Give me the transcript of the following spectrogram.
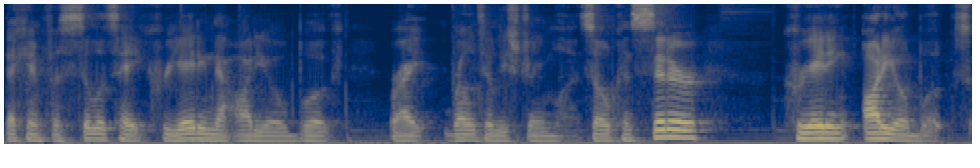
that can facilitate creating that audio book, right, relatively streamlined. So consider creating audiobooks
